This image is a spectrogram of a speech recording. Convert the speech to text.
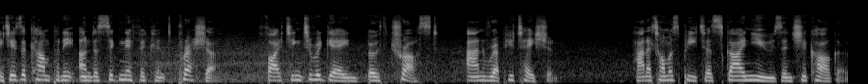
It is a company under significant pressure fighting to regain both trust and reputation. Hannah Thomas Peter, Sky News in Chicago.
